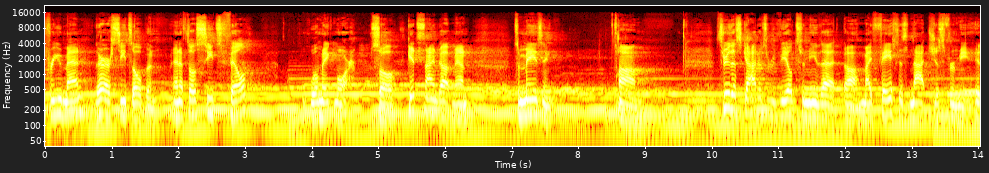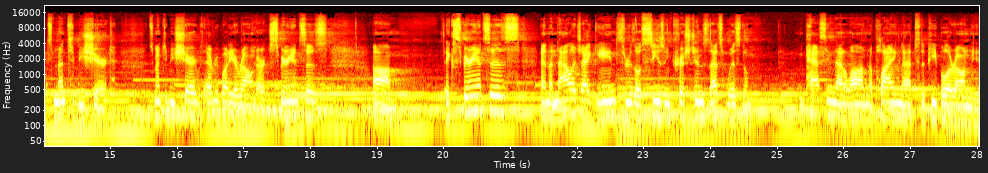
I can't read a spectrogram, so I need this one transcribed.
for you men, there are seats open. And if those seats fill, we'll make more. So, get signed up, man. It's amazing. Um, through this, God has revealed to me that uh, my faith is not just for me, it's meant to be shared. It's meant to be shared with everybody around. Our experiences, um, experiences, and the knowledge I gained through those seasoned Christians, that's wisdom. I'm passing that along, and applying that to the people around me.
